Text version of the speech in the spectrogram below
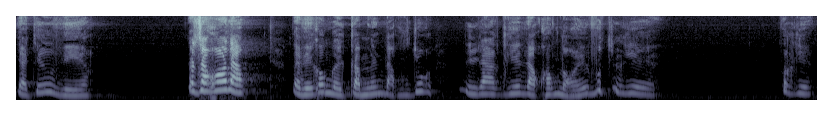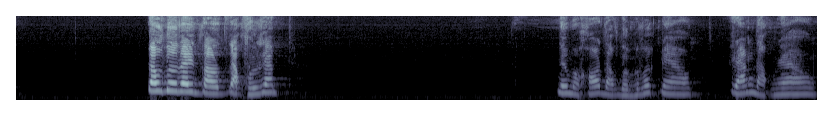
Dạ chữ việt nó sao khó đọc? Tại vì có người cầm lên đọc một chút đi ra kia đọc không nổi vứt trước kia. Vứt kia. Đâu đưa lên tờ đọc thử xem. Nếu mà khó đọc đừng có vứt nhau ráng đọc nhau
